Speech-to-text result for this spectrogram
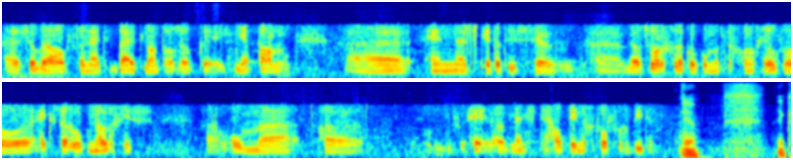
Eh, zowel vanuit het buitenland als ook eh, in Japan. Eh, en ja, dat is wel zorgelijk, ook omdat er gewoon nog heel veel extra hulp nodig is om mensen te helpen in de getroffen gebieden. Ja. Ik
